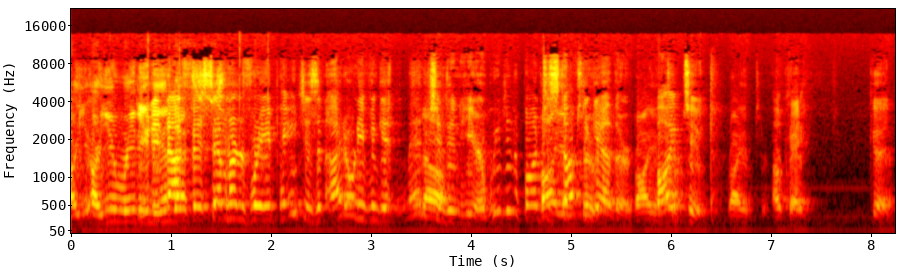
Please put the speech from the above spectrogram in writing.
Are you, are you reading You the did not fit 748 pages, and I don't even get mentioned No. in here. We did a bunch of stuff two. together. Volume two. Volume two. Okay, good.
